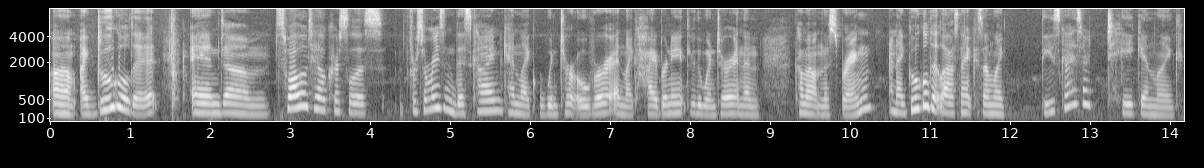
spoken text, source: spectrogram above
um, I googled it and um, swallowtail chrysalis for some reason this kind can like winter over and like hibernate through the winter and then come out in the spring. And I googled it last night because I'm like these guys are taking like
